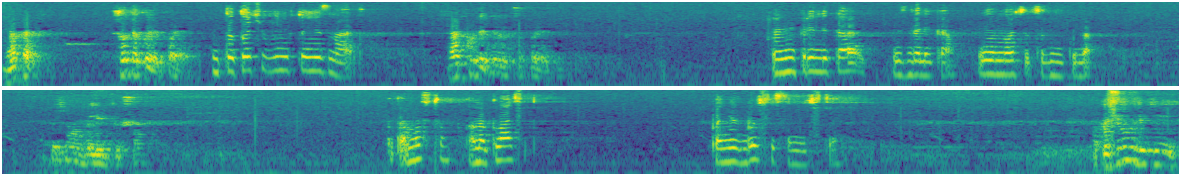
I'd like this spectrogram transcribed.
Наташа, что такое поэт? Это то, чего никто не знает. Откуда берутся поэты? Они прилетают издалека и уносятся в никуда. Почему болит душа? Потому что она плачет по несбывшейся мечте. А почему у людей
